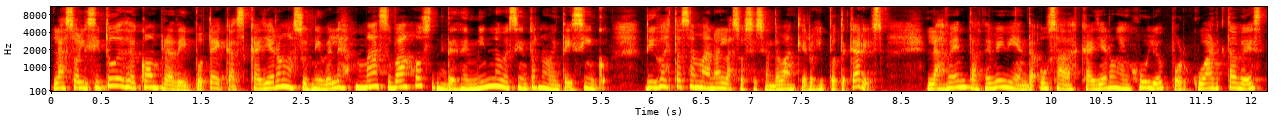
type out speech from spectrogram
Las solicitudes de compra de hipotecas cayeron a sus niveles más bajos desde 1995, dijo esta semana la Asociación de Banqueros Hipotecarios. Las ventas de vivienda usadas cayeron en julio por cuarta vez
